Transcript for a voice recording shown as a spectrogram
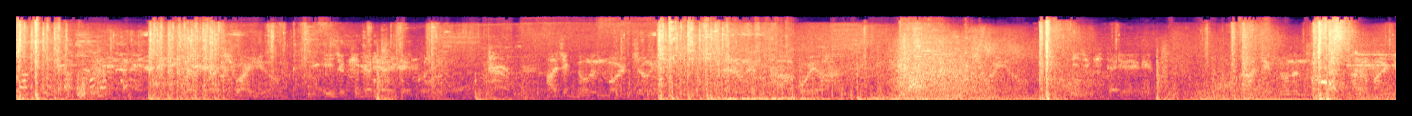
적 실드가 부서졌어. 설치 완료. 이제 기다려야겠군. 아직 눈은 멀쩡해. 때로는 다 보여. 설치 완료. 이제 기다려야겠군. 아직 눈은 멀쩡해. 하나 발견.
